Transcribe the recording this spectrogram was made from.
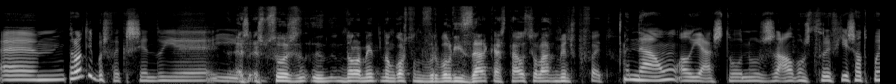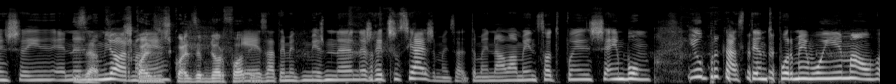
Um, pronto, e depois foi crescendo e... e... As, as, pessoas eh, normalmente não gostam de verbalizar, cá está o seu lado menos perfeito. Não, aliás, tu nos álbuns de fotografias só te pões no melhor, escolhes, não é? Escolhes a melhor foto. É exatamente mesmo na, nas redes sociais, mas ah, também normalmente só te pões em bom. Eu, por acaso, tento pôr-me em bom e em mau. Uh,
